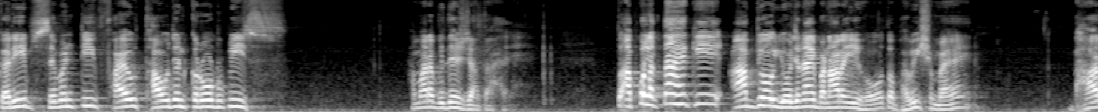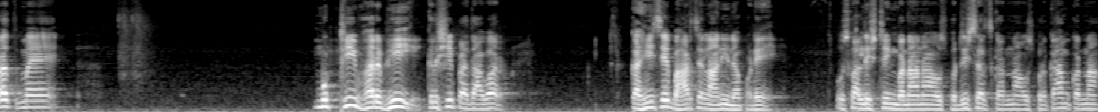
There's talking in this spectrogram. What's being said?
करीब 75,000 करोड़ रुपीस हमारा विदेश जाता है। तो आपको लगता है कि आप जो योजनाएँ बना रही हो तो भविष्य में भारत में मुट्ठी भर भी कृषि पैदावार कहीं से बाहर से लानी न पड़े। उसका लिस्टिंग बनाना, उस पर रिसर्च करना, उस पर काम करना,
